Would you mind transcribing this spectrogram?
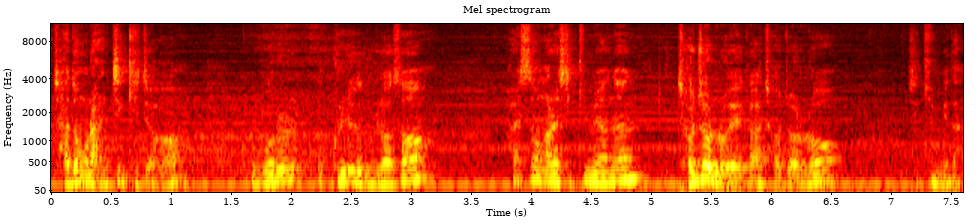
자동으로 안 찍히죠. 그거를 우클릭을 눌러서 활성화를 시키면은 저절로 얘가 저절로 찍힙니다.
